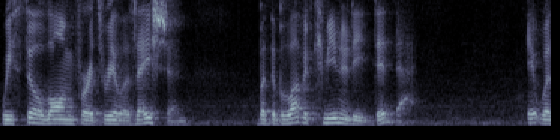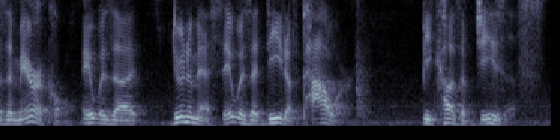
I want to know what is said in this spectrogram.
We still long for its realization, but the beloved community did that. It was a miracle, it was a dunamis, it was a deed of power because of Jesus,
